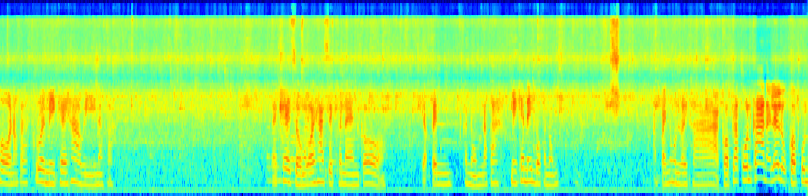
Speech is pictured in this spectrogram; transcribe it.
พอนะคะ กล้วยมีแค่ห้าหวีนะคะ แต่แค่สองร้อยห้าสิบคะแนนก็จะเป็นขนมนะคะ มีแค่นี้บวกขนมเอาไปนู่นเลยค่ะ ขอบพระคุณค่าหน่อยเร็วลูกขอบคุณ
